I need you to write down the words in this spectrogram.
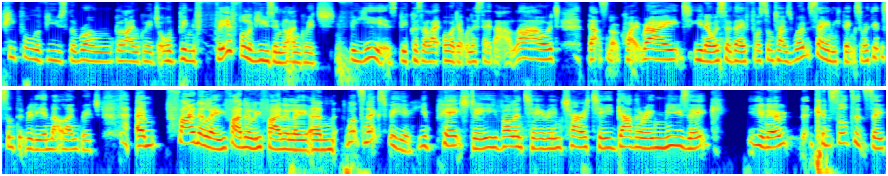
people have used the wrong language or been fearful of using language for years because they're like, oh, I don't want to say that out loud. That's not quite right, you know, and so therefore sometimes won't say anything. So I think there's something really in that language. Um, finally, finally, finally, and what's next for you? Your PhD, volunteering, charity, gathering, music, you know, consultancy.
